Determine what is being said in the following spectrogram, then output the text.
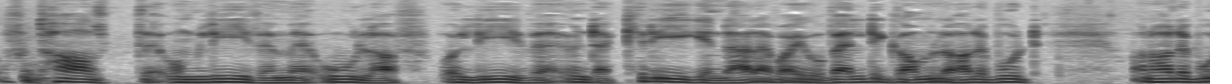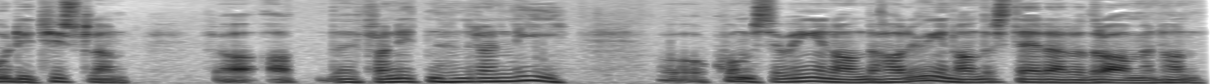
Og fortalte om livet med Olaf og livet under krigen der. De var jo veldig gamle. Hadde bodd, han hadde bodd i Tyskland fra, fra 1909 og kom seg jo ingen andre, hadde jo ingen andre steder å dra, men han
